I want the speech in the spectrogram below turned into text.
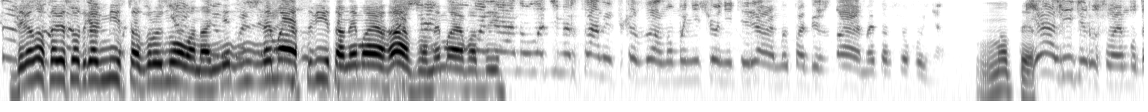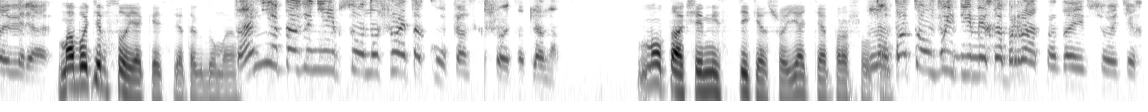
так, 90% що там, міста ну, зруйновано, я ні- умоляю. немає світа, немає газу, Я немає тебя води. умоляю, Ну, Владимир Саныч сказал, ну, мы ничего не теряем, мы побеждаем, это все хуйня. Ну теж. Я лидеру своему доверяю. Мабуть, і псо якесь, я так думаю. Да нет, даже не ИПСО, ну что это Купянск, что это для нас? Ну так, ще міст стільки, що я тебе прошу. Ну, потом выбьем их обратно, да и все этих.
